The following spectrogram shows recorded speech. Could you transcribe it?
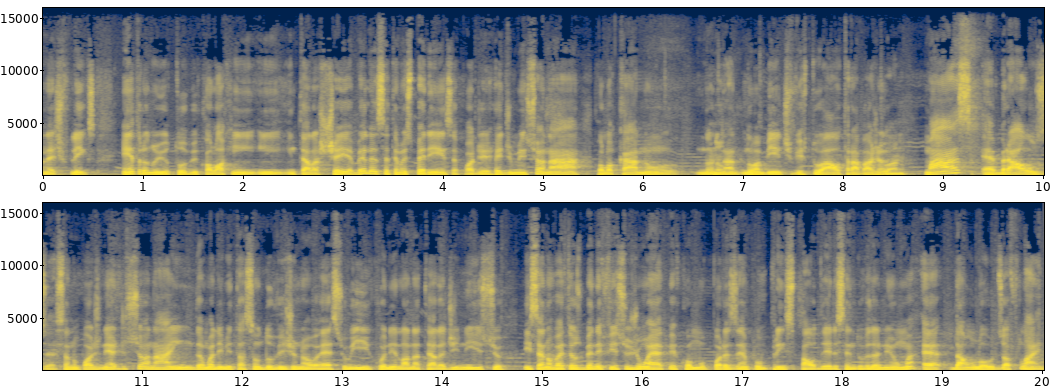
Netflix, entra no YouTube, coloca em, em- em tela cheia, beleza, você tem uma experiência, pode redimensionar, colocar no, no, na- no ambiente virtual, travar. já-? Mas é browser, você não pode nem adicionar ainda uma limitação do Vision OS, o ícone lá na tela de início. E você não vai ter os benefícios de um app, como, por exemplo, o principal dele, sem dúvida nenhuma, é downloads offline.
